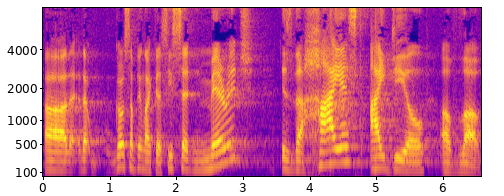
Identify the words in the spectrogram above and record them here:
uh, that, that goes something like this He said, Marriage is the highest ideal of love.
